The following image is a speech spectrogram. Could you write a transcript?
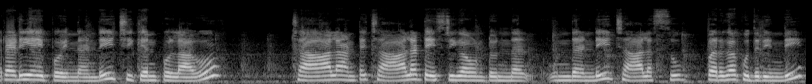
రెడీ అయిపోయిందండి చికెన్ పులావు. చాలా అంటే చాలా టేస్టీగా ఉంటుంద ఉందండి. చాలా సూపర్గా కుదిరింది.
